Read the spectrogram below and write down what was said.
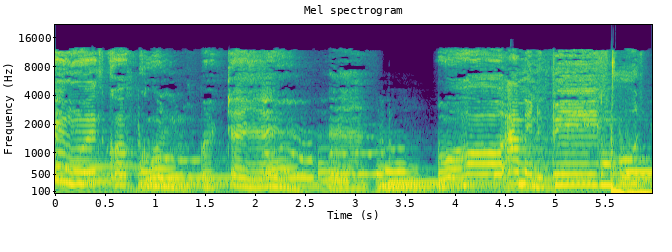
And wake up cool, but Oh, I'm in a big mood.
